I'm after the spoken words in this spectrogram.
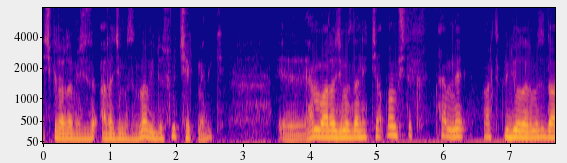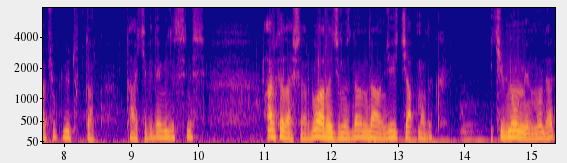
Hiçbir aracımızın, aracımızın da videosunu çekmedik. Ee, hem bu aracımızdan hiç yapmamıştık hem de artık videolarımızı daha çok YouTube'dan takip edebilirsiniz. Arkadaşlar bu aracımızdan daha önce hiç yapmadık. 2011 model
